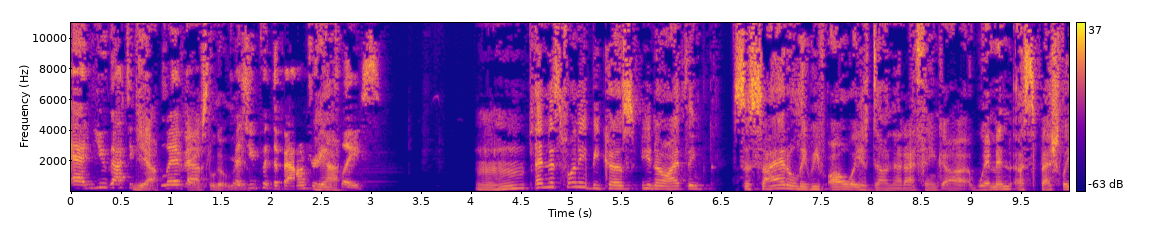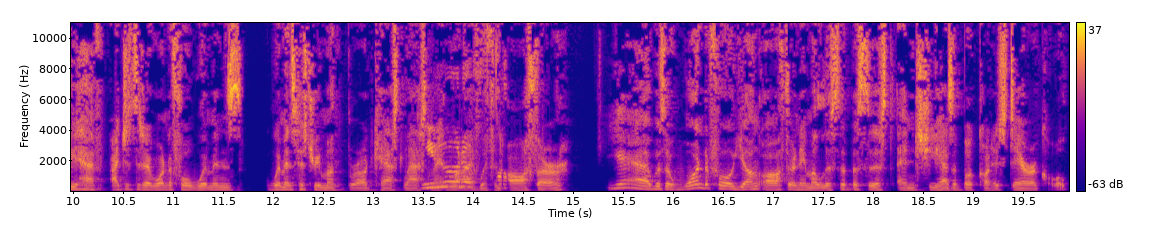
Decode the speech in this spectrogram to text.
and you got to keep yeah, living absolutely. because you put the boundary yeah. in place. Mm-hmm. And it's funny because, you know, I think societally we've always done that. I think, uh, women especially have, I just did a wonderful women's, women's history month broadcast last Beautiful. night live with an author. Yeah, it was a wonderful young author named Melissa Bassist and she has a book called Hysterical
